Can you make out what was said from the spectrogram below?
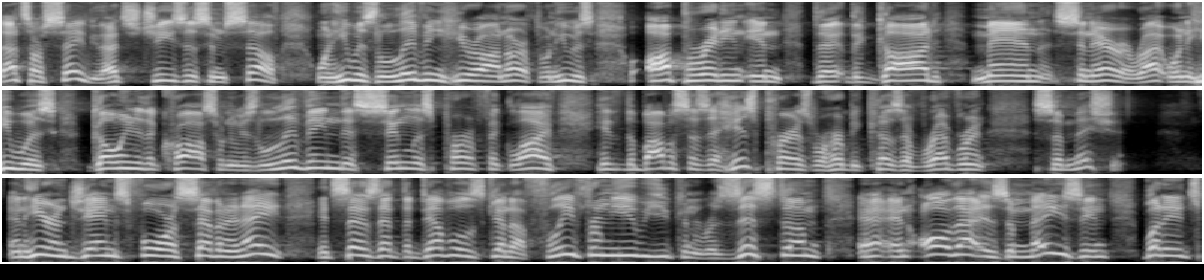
That's our Savior. That's Jesus Himself. When He was living here on earth, when He was operating in the, the God man scenario, right? When He was going to the cross, when He was living this sinless, perfect life, the Bible says that His prayers were heard because of reverent submission. And here in James 4, 7, and 8, it says that the devil is gonna flee from you, you can resist him, and, and all that is amazing, but it's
